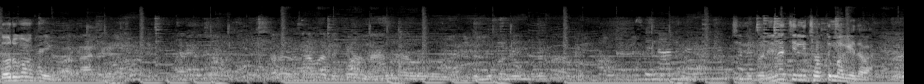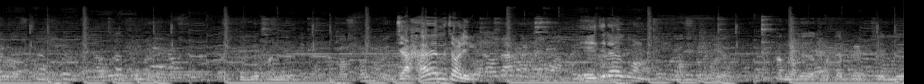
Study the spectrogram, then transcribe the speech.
ତୋର କ'ଣ ଖାଇବୁ ଚିଲି ପନିର ନା ଚିଲି ଛତୁ ମଗେଇଦେବା ଯାହା ହେଲେ ଚଳିବ ଭେଜ୍ରେ ଆଉ କ'ଣ ଗୋଟେ ପ୍ଲେଟ୍ ଚିଲି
